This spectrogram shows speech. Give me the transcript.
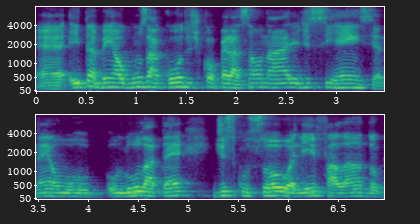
é, e também alguns acordos de cooperação na área de ciência. Né? O, o Lula até discursou ali falando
